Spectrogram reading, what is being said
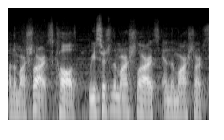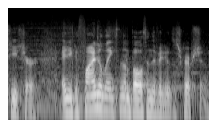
on the martial arts called Research of the Martial Arts and The Martial Arts Teacher, and you can find a link to them both in the video description.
